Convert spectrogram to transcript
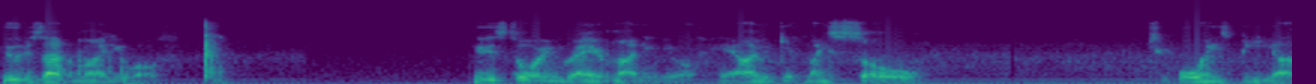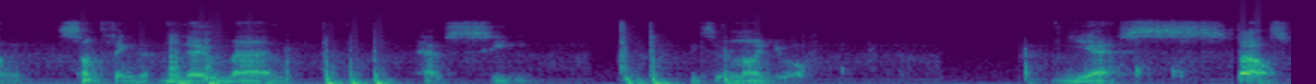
Who does that remind you of? Who is Dorian Gray reminding you of here? I would give my soul to always be young. Something that no man has seen. Who does it remind you of? Yes. Faust.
